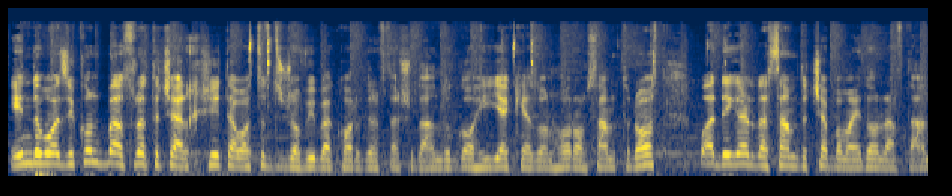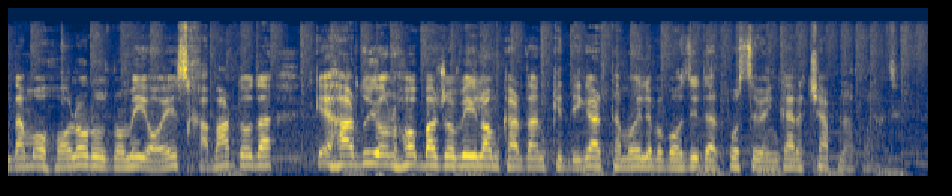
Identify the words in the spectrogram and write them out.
این دو بازیکن به صورت چرخشی توسط جاوی به کار گرفته شدند و گاهی یکی از آنها را سمت راست و دیگر در سمت چپ به میدان رفتند. اما حالا روزنامه آیس خبر داده که هر دوی آنها به جاوی اعلام کردند که دیگر تمایل به بازی در پست ونگر چپ ندارد.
